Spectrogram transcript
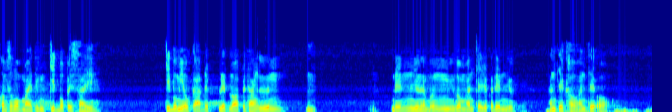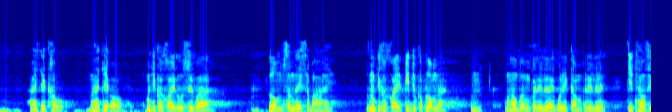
ความสงบหมายถึงจิตบ่ไปใส จิตบ่มีโอกาสได้เล็ดลอดไปทางอื่นเด่นอยู่น่ะเบิ่งลมหันใจอยู่ก็เด่นอยู่ หันใจเข้าหันใจออก หายใจเข้า หายใจออก มันสิค่อยๆรู้สึกว่าลมสำใดสบาย มันสิค่อยๆติดอยู่กับลมนะอืมมันเฮาเบิ่งไปเรื่อยๆบริกรรมไปเรื่อยๆจิตเฮาสิ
